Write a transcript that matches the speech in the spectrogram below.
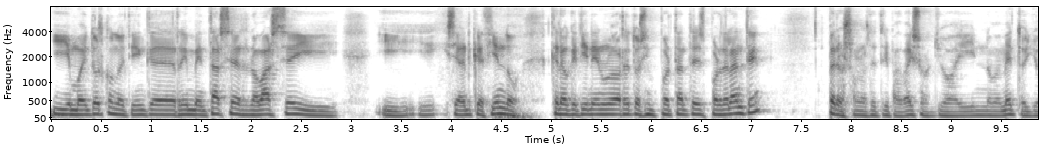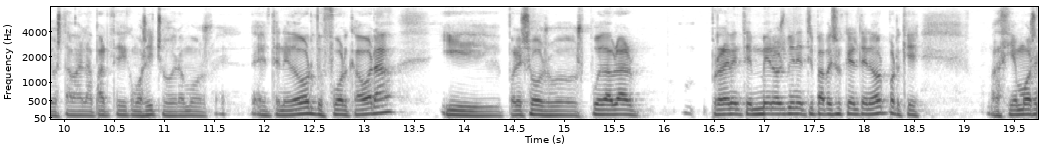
y en momentos cuando tienen que reinventarse, renovarse y, seguir creciendo. Creo que tienen unos retos importantes por delante, pero son los de TripAdvisor. Yo ahí no me meto. Yo estaba en la parte, como os dicho, éramos el tenedor de Fork ahora y por eso os, puedo hablar probablemente menos bien de TripAdvisor que el tenedor porque hacíamos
